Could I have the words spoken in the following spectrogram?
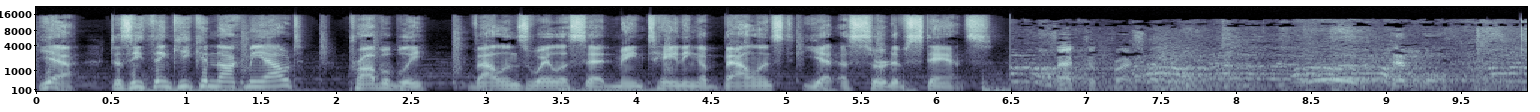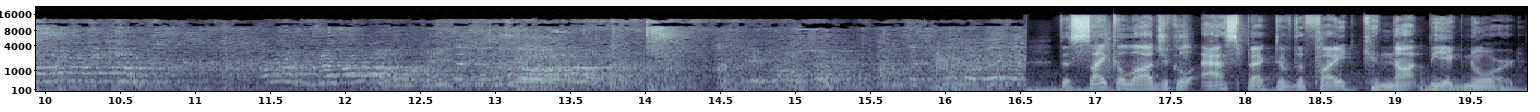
Yeah, does he think he can knock me out? Probably, Valenzuela said, maintaining a balanced yet assertive stance. Effective pressure. The psychological aspect of the fight cannot be ignored.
